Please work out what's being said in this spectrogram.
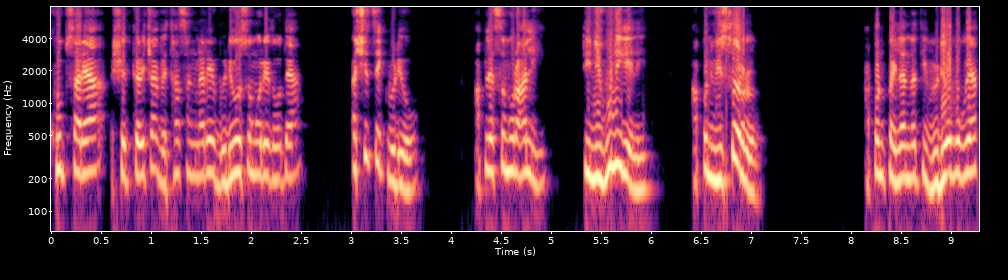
खूप साऱ्या शेतकऱ्याच्या व्यथा सांगणाऱ्या व्हिडिओ समोर येत होत्या. अशीच एक व्हिडिओ आपल्यासमोर आली. ती निघूनही गेली. आपण विसरलो. आपण पहिल्यांदा ती व्हिडिओ बघूयात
